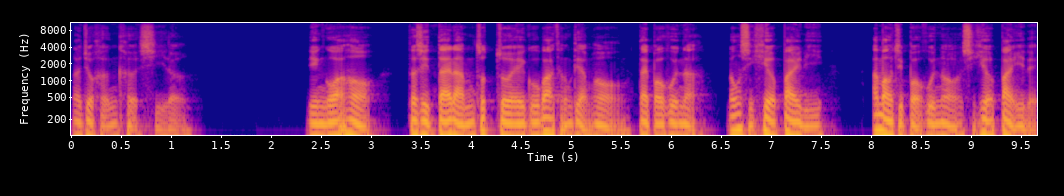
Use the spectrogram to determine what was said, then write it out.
那就很可惜了。另外吼，就是台南做做的牛肉汤店吼，大部分啊拢是休拜二，啊嘛有一部分吼是休拜一的，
